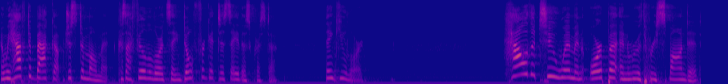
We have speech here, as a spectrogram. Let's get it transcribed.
And we have to back up just a moment because I feel the Lord saying, Don't forget to say this, Krista. Thank you, Lord. How the two women, Orpah and Ruth, responded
